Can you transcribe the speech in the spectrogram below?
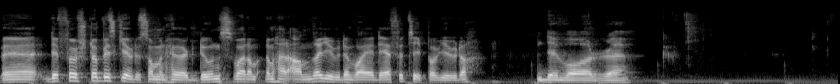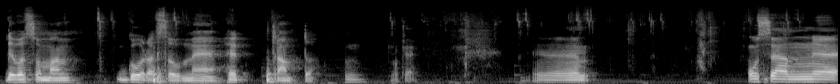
Eh, det första beskrev du som en hög duns. Vad de, de här andra ljuden, vad är det för typ av ljud då? Det var... Eh, det var som man går alltså med högt tramp då. Mm. Okay. Eh, och sen, eh,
